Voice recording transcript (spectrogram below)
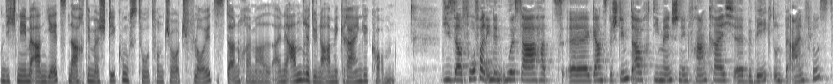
Und ich nehme an, jetzt nach dem Erstickungstod von George Floyd ist da noch einmal eine andere Dynamik reingekommen. Dieser Vorfall in den USA hat äh, ganz bestimmt auch die Menschen in Frankreich äh, bewegt und beeinflusst.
